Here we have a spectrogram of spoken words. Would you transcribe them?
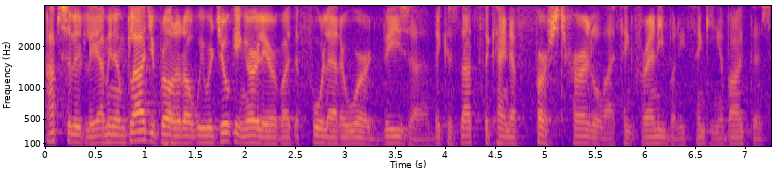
Absolutely. I mean, I'm glad you brought it up. We were joking earlier about the four letter word visa because that's the kind of first hurdle, I think, for anybody thinking about this.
